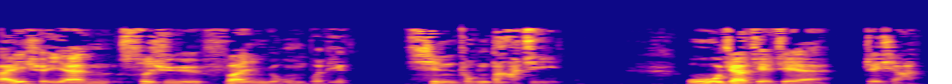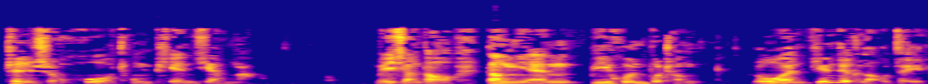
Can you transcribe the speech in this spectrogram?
白雪燕思绪翻涌不定，心中大急。吴家姐姐这下真是祸从天降啊！没想到当年逼婚不成，罗万金这个老贼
